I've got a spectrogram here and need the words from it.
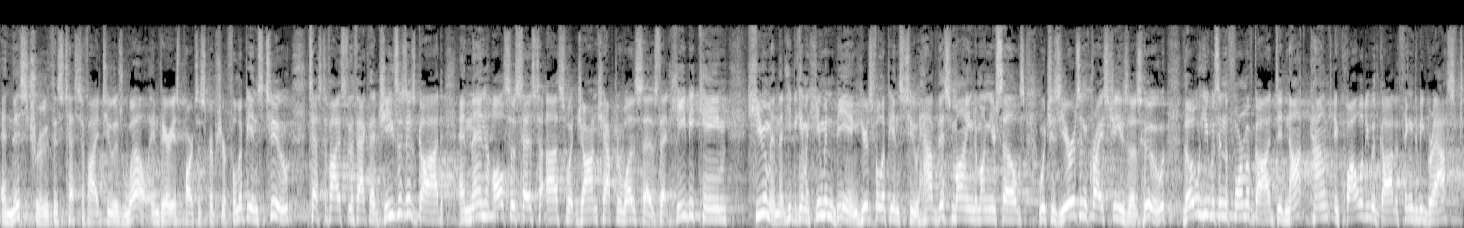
And this truth is testified to as well in various parts of Scripture. Philippians 2 testifies to the fact that Jesus is God, and then also says to us what John chapter 1 says that he became human, that he became a human being. Here's Philippians 2 Have this mind among yourselves, which is yours in Christ Jesus, who, though he was in the form of God, did not count equality with God a thing to be grasped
